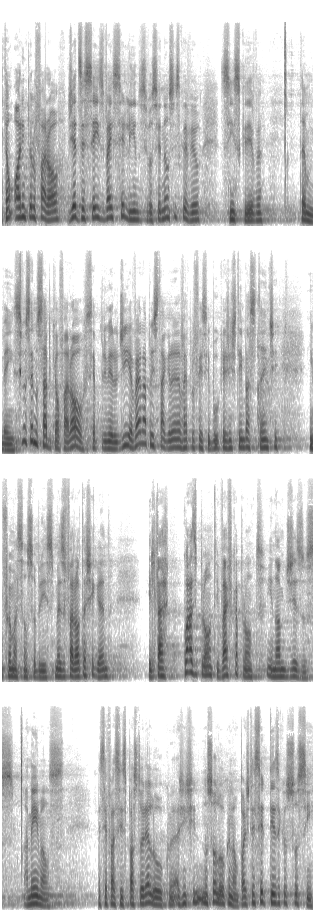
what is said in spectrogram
Então, orem pelo farol. Dia 16 vai ser lindo. Se você não se inscreveu, se inscreva também. Se você não sabe o que é o farol, se é o primeiro dia, vai lá para o Instagram, vai para o Facebook. A gente tem bastante informação sobre isso. Mas o farol está chegando. Ele está quase pronto e vai ficar pronto, em nome de Jesus. Amém, irmãos? Aí você fala assim: esse pastor é louco. A gente não sou louco, não. Pode ter certeza que eu sou sim.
